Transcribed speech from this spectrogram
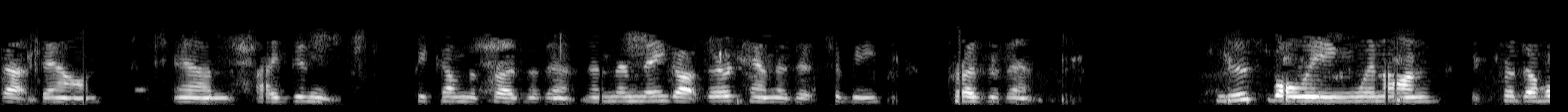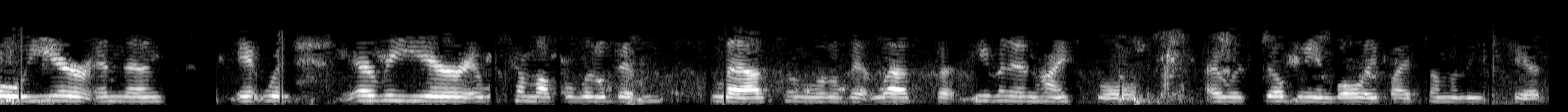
sat down and I didn't become the president, and then they got their candidate to be president. This bullying went on for the whole year, and then it would every year it would come up a little bit less and a little bit less. But even in high school, I was still being bullied by some of these kids.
